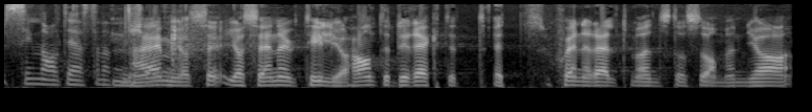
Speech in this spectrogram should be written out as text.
signal till hästen att Nej, men jag ser, jag ser nog till. Jag har inte direkt ett, ett generellt mönster så, men jag,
